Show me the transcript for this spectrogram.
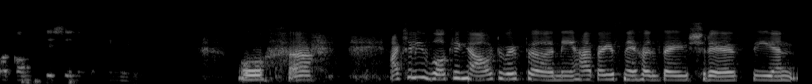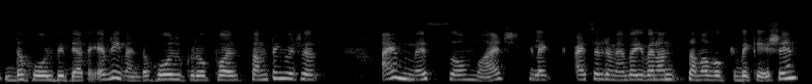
or competition or something like that. Oh, uh, actually, working out with uh, Neha Tai, Snehal Tai, Shreyasi, and the whole Vidya everyone, the whole group was something which was I miss so much. Like I still remember even on summer vacation,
